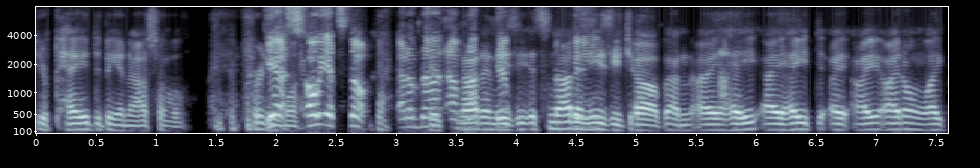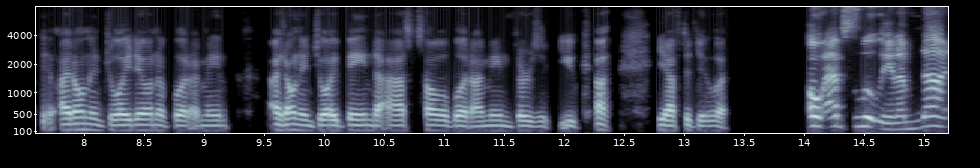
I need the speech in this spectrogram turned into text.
you're paid to be an asshole, pretty yes. much. Oh, yes. No, and I'm not. it's I'm not, not. an easy. It's not an easy job, and I Uh, hate. I hate. I, I. I don't like. the- I don't enjoy doing it, but I mean, I don't enjoy being the asshole. But I mean, there's you got. You have to do it. Oh, absolutely. And I'm not.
